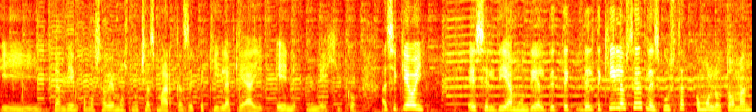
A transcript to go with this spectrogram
y también, como sabemos, muchas marcas de tequila que hay en México. Así que hoy es el Día Mundial del Tequila. ¿A ustedes les gusta cómo lo toman?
